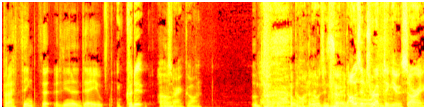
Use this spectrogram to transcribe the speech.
But I think that at the end of the day, Could it? Huh? Sorry, go on. go on, go on. I was, inter- I was interrupting you. Sorry.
